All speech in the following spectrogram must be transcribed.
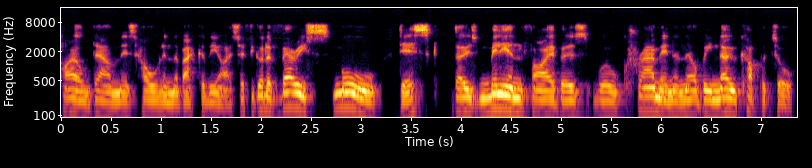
piled down this hole in the back of the eye. So if you've got a very small disc, those million fibers will cram in and there'll be no cup at all.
